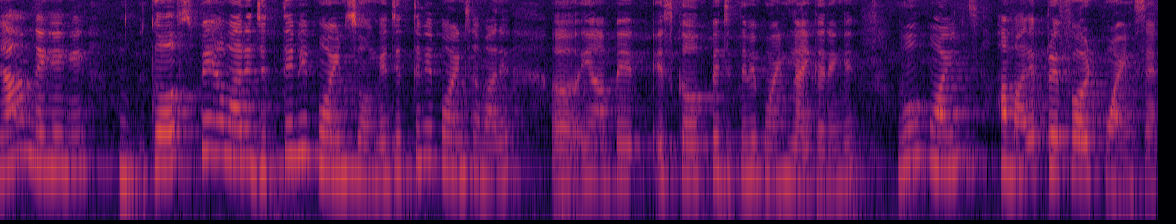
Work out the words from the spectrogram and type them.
यहाँ हम देखेंगे। कर्व्स पे हमारे जितने भी पॉइंट्स होंगे, जितने भी पॉइंट्स हमारे यहाँ पे इस कर्व पे जितने भी पॉइंट लाई करेंगे, वो पॉइंट्स हमारे प्रेफर्ड पॉइंट्स हैं।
